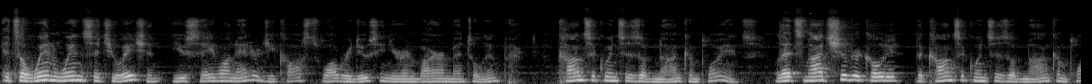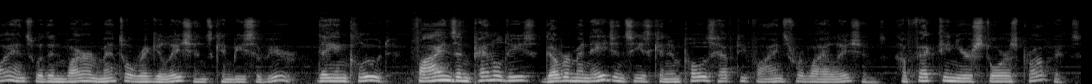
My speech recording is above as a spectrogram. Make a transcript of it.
It's a win win situation. You save on energy costs while reducing your environmental impact. Consequences of noncompliance. Let's not sugarcoat it. The consequences of noncompliance with environmental regulations can be severe. They include fines and penalties. Government agencies can impose hefty fines for violations, affecting your store's profits.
